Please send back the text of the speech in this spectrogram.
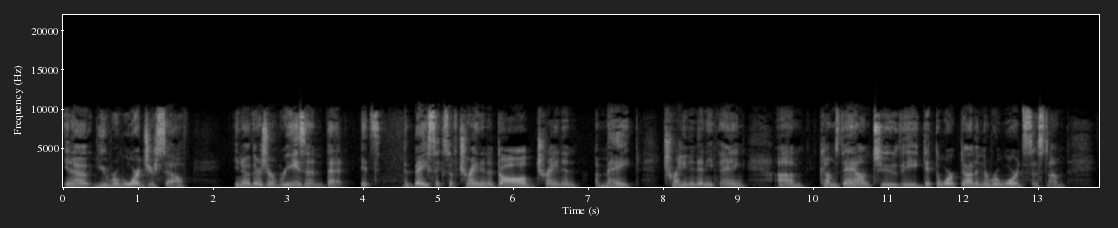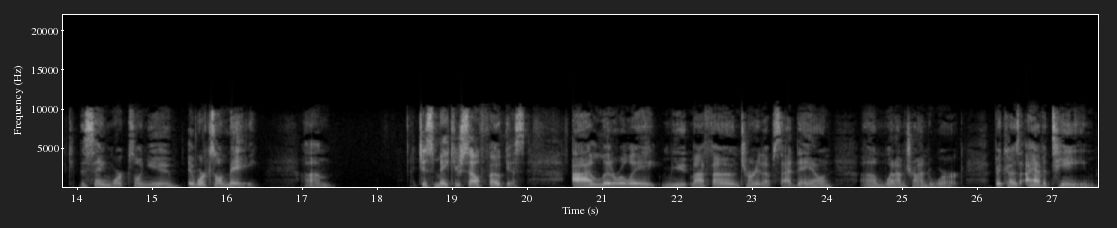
you know, you reward yourself. You know, there's a reason that it's the basics of training a dog, training a mate, training anything um, comes down to the get the work done and the reward system. The same works on you. It works on me. Um, just make yourself focus. I literally mute my phone, turn it upside down um, when I'm trying to work because I have a team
